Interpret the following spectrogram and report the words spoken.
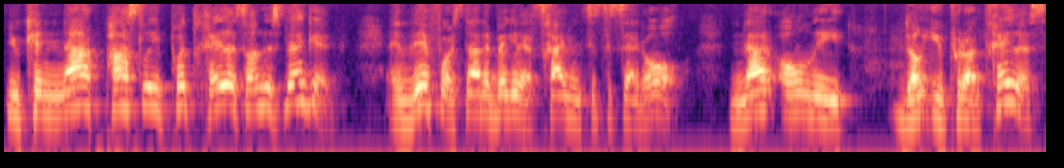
you cannot possibly put chelas on this beged. And therefore, it's not a beged that's chayv and tzitzis at all. Not only don't you put on chelas,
